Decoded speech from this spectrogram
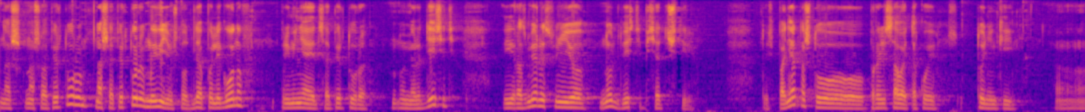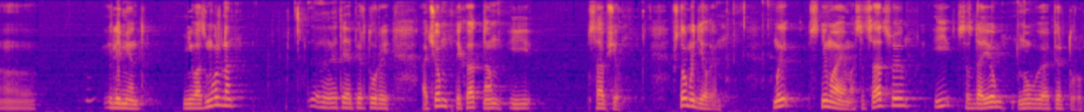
наш, нашу апертуру, наши апертуры, мы видим, что для полигонов применяется апертура номер 10, и размерность у нее 0,254. То есть понятно, что прорисовать такой тоненький э, элемент невозможно э, этой апертурой, о чем Пикат нам и сообщил. Что мы делаем? Мы снимаем ассоциацию и создаем новую апертуру.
